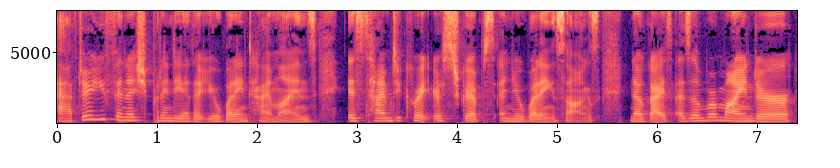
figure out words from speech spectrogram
After you finish putting together your wedding timelines, it's time to create your scripts and your wedding songs. Now, guys, as a reminder,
